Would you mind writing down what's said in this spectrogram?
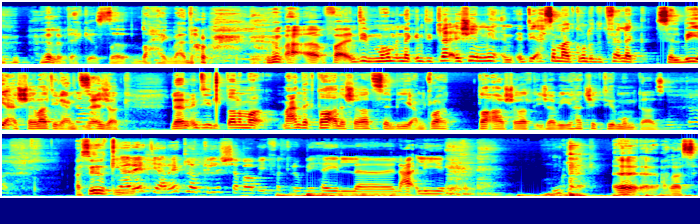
هلا بتحكي قصة تضحك بعدها فانت المهم إنك انت تلاقي شيء منيح انت أحسن ما تكون ردة فعلك سلبية على الشغلات اللي عم تزعجك. لأن انت طالما ما عندك طاقة للشغلات السلبية عم تروح طاقة على الشغلات الإيجابية هذا شيء كثير ممتاز. ممتاز. أسيرة يا ريت يا ريت لو كل الشباب يفكروا بهي العقلية. مثلك آه على راسي.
